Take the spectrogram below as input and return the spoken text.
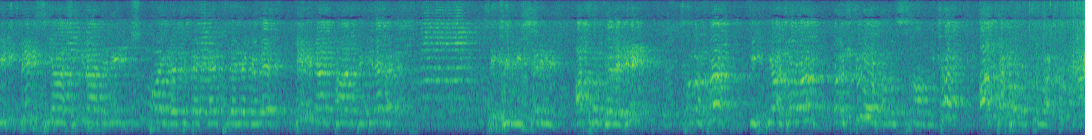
hiçbir siyasi iradenin faydacı beklentilerine göre yeniden tarif edilemez. Seçilmişlerin asıl görevi sanata ihtiyacı olan özgür ortamı sağlayacak altyapı oluşturmaktır.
